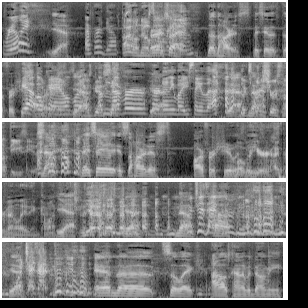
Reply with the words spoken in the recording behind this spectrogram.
really? yeah, I've heard the opposite. I don't know for or, some sorry, reason. the, the hardest. They say that the first year. is Yeah. the Okay. I hardest. was like. I was gonna I've say- never heard Yeah. anybody say that. Yeah. Like, no. pretty sure it's not the easiest. no, they say it's the hardest. Our first year was I'm over the here easiest. hyperventilating. Come on. Yeah, yeah, no. which is it? uh, yeah. Which is it? and uh, so like I was kind of a dummy,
